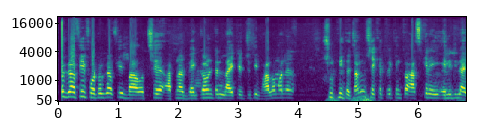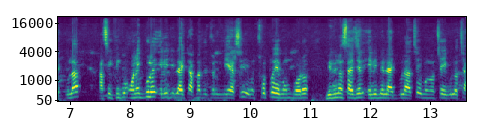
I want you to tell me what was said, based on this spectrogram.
ফটোগ্রাফি ফটোগ্রাফি বা হচ্ছে আপনার ব্যাকগ্রাউন্ডের লাইটের যদি ভালো মানের শুট নিতে চান সেক্ষেত্রে কিন্তু আজকের এই এলইডি লাইটগুলা আজকে কিন্তু অনেকগুলো এলইডি লাইট আপনাদের জন্য নিয়ে আসি এবং ছোট এবং বড় বিভিন্ন সাইজের এলইডি লাইটগুলো আছে এবং হচ্ছে এগুলো হচ্ছে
